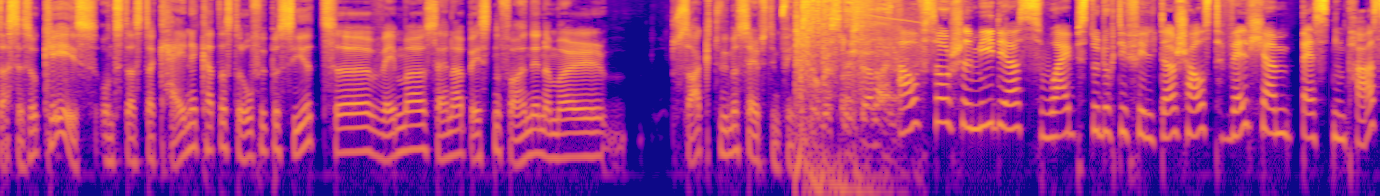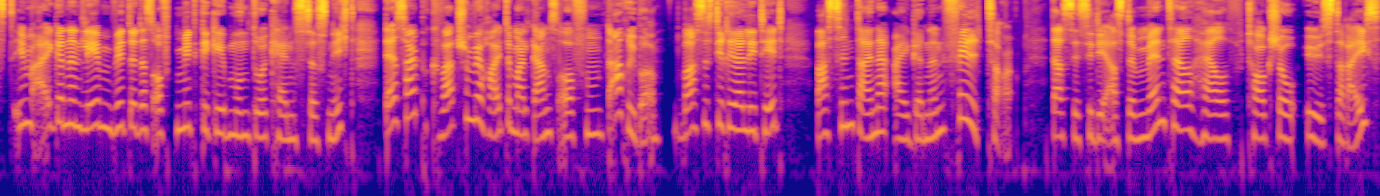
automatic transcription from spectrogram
dass es okay ist und dass da keine Katastrophe passiert, äh, wenn man seiner besten Freundin einmal sagt, wie man es selbst empfindet. Du bist nicht allein. Auf Social Media swipest du durch die Filter, schaust, welcher am besten passt. Im eigenen Leben wird dir das oft mitgegeben und du erkennst es nicht. Deshalb quatschen wir heute mal ganz offen darüber. Was ist die Realität? Was sind deine eigenen Filter? Das ist die erste Mental Health Talkshow Österreichs.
